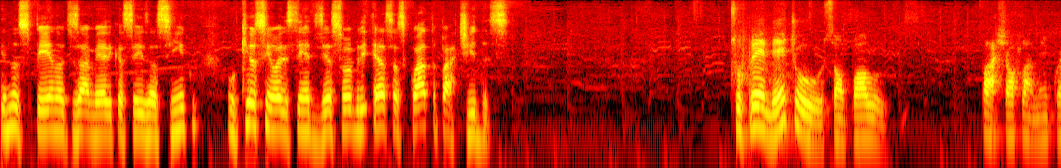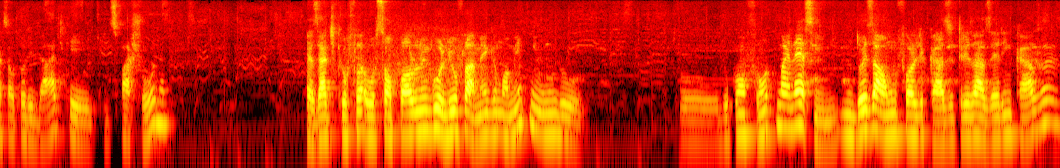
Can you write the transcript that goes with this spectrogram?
E nos pênaltis, a América 6 a 5 o que os senhores têm a dizer sobre essas quatro partidas? Surpreendente o São Paulo despachar o Flamengo com essa autoridade que, que despachou, né? Apesar de que o, o, São Paulo não engoliu o Flamengo em momento nenhum do, do, do confronto, mas né, assim, um 2x1 um fora de casa e 3x0 em casa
